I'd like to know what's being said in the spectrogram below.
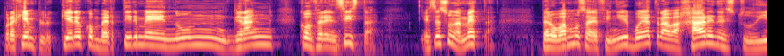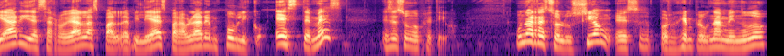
Por ejemplo, quiero convertirme en un gran conferencista. Esa es una meta. Pero vamos a definir, voy a trabajar en estudiar y desarrollar las habilidades para hablar en público este mes. Ese es un objetivo. Una resolución es, por ejemplo, una a menudo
